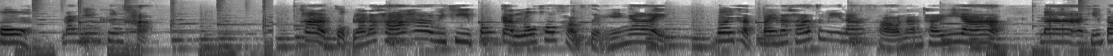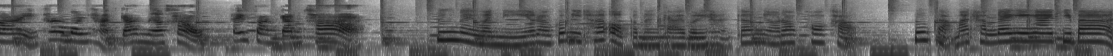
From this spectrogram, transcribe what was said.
คง มากยิ่งขึ้นค่ะ ค่ะจบแล้วนะคะ 5 วิธีป้องกันโรคข้อเข่าเสื่อมง่าย ๆ โดยถัดไปนะคะจะมีนางสาวนันทริยา มาอธิบายท่าบริหารกล้ามเนื้อเข่าให้ฟังกันค่ะซึ่งในวันนี้เราก็มีท่าออกกำลังกายบริหารกล้ามเนื้อรอบข้อเข่า ซึ่งสามารถทำได้ง่าย ๆที่บ้าน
